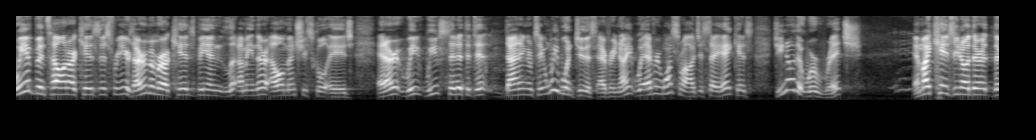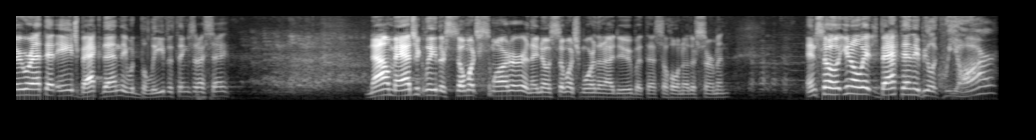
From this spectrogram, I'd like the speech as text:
we have been telling our kids this for years. I remember our kids being, I mean, they're elementary school age, and I, we, we'd sit at the di- dining room table. We wouldn't do this every night. Every once in a while, I'd just say, hey, kids, do you know that we're rich? And my kids, you know, they were at that age back then, they would believe the things that I say. now, magically, they're so much smarter and they know so much more than I do, but that's a whole other sermon. And so, you know, it, back then they'd be like, we are?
